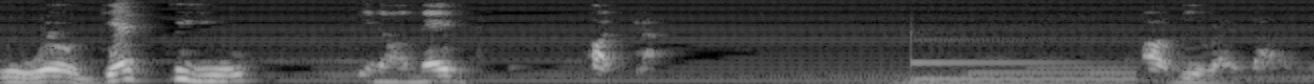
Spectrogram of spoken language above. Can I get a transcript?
we will get to you in our next podcast. I'll be right back.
